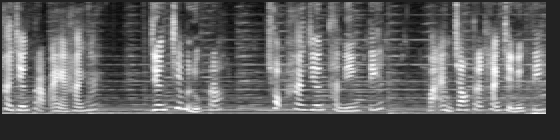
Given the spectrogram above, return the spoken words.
ហើយយើងប្រាប់ឯងឲ្យហើយណាយើងជាមនុស្សប្រុសឈប់ហៅយើងថានាងទៀតបើឯងមិនចង់ត្រូវខ្លាំងជាងនាងទៀត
